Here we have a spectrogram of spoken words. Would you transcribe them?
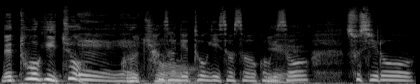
네트워크 있죠. 예, 예. 그렇죠. 항상 네트워크 있어서 거기서 예. 수시로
